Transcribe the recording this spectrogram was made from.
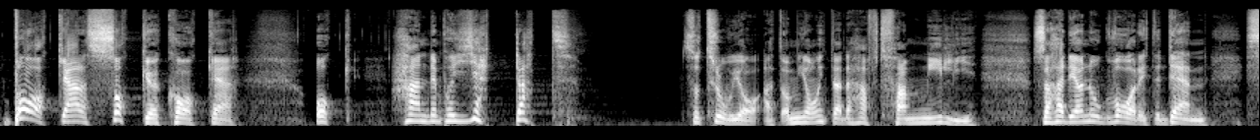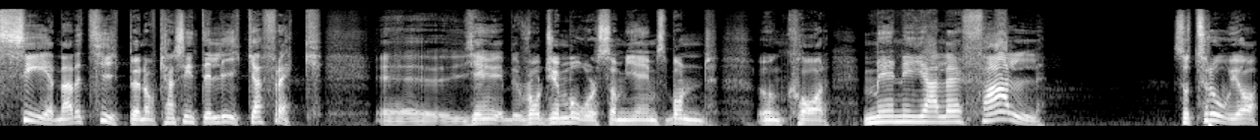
bakar sockerkaka. Och handen på hjärtat så tror jag att om jag inte hade haft familj så hade jag nog varit den senare typen av, kanske inte lika fräck, eh, Roger Moore som James Bond-ungkarl. Men i alla fall så tror jag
